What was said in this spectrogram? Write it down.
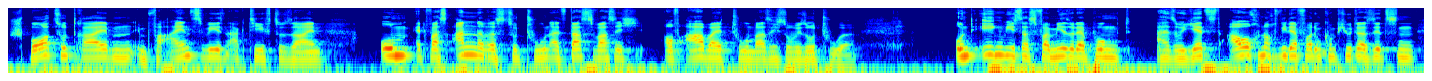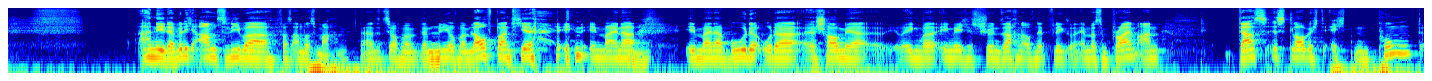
Sport zu treiben, im Vereinswesen aktiv zu sein, um etwas anderes zu tun, als das, was ich auf Arbeit tue, was ich sowieso tue. Und irgendwie ist das bei mir so der Punkt, also jetzt auch noch wieder vor dem Computer sitzen. Ah nee, da will ich abends lieber was anderes machen. Dann, sitze ich meinem, dann bin ich auf meinem Laufband hier in, in, meiner, in meiner Bude oder äh, schaue mir irgendwelche schönen Sachen auf Netflix und Amazon Prime an. Das ist, glaube ich, echt ein Punkt,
